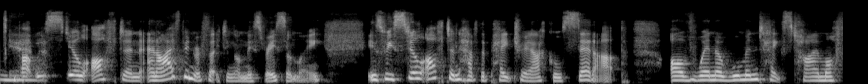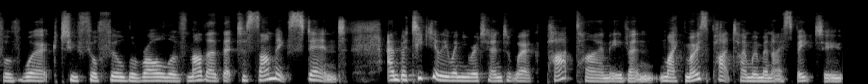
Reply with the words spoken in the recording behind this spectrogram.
Yeah. But we still often, and I've been reflecting on this recently, is we still often have the patriarchal setup of when a woman takes time off of work to fulfill the role of mother, that to some extent, and particularly when you return to work part time, even like most part time women I speak to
